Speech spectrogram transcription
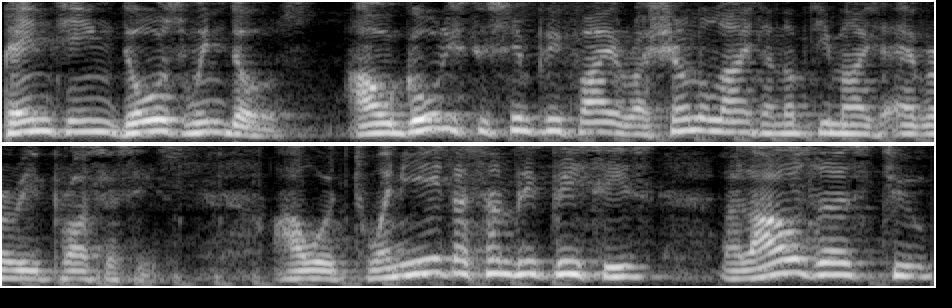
painting, doors, windows. Our goal is to simplify, rationalize, and optimize every processes. Our 28 assembly pieces allows us to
